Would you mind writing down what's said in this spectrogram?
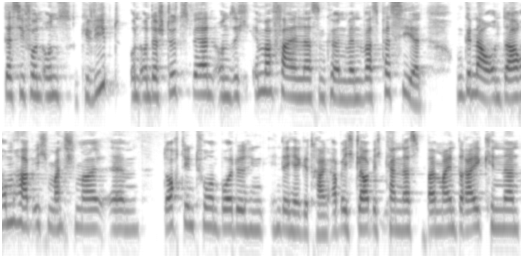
dass sie von uns geliebt und unterstützt werden und sich immer fallen lassen können, wenn was passiert. Und genau, und darum habe ich manchmal ähm, doch den Turmbeutel hin hinterhergetragen. Aber ich glaube, ich kann das bei meinen drei Kindern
